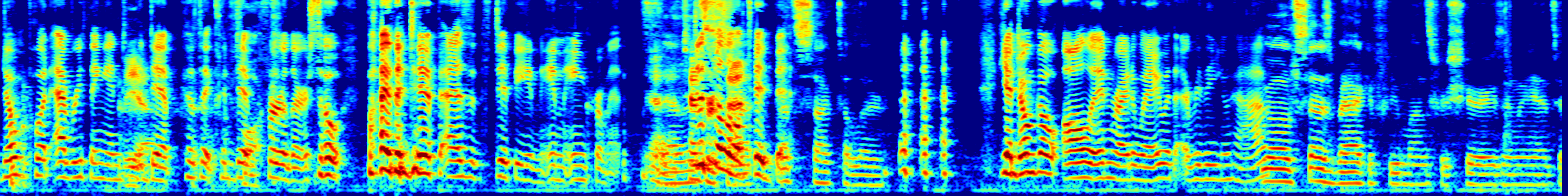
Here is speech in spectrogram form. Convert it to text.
don't put everything into Yeah. the dip because it could dip Fuck. further. So buy the dip as it's dipping in increments. Yeah, Just a little 10%. That tidbit. sucked to learn. yeah, don't go all in right away with everything you have. Well, it set us back a few months for sure, because then we had to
